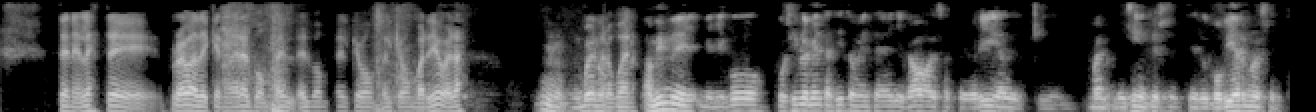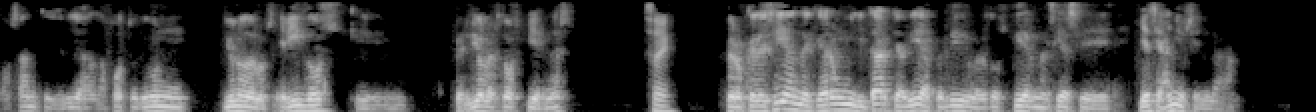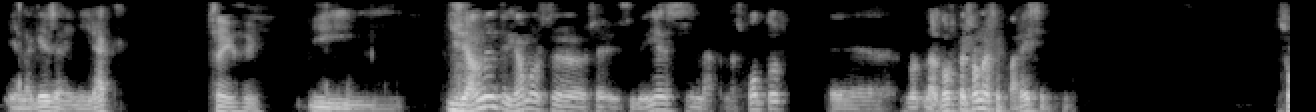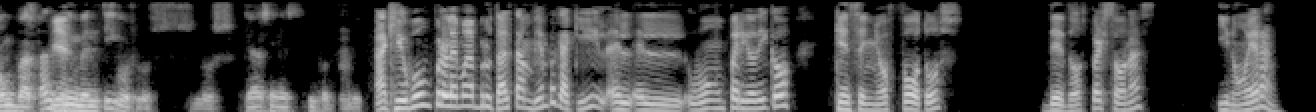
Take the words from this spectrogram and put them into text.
tener este prueba de que no era el bomba, el, el, el que el que bombardeó, ¿verdad? Bueno, Pero bueno. a mí me, me llegó, posiblemente a ti también te haya llegado a esa teoría de que, bueno, me decían que, es- que el gobierno es el causante y había la foto de un de uno de los heridos que perdió las dos piernas, Sí. pero que decían de que era un militar que había perdido las dos piernas y hace, y hace años en la, en la guerra en Irak. Sí, sí. Y, y realmente, digamos, eh, se- si veías la- las fotos, eh, lo- las dos personas se parecen. Son bastante Bien. inventivos los, los que hacen este tipo de películas. Aquí hubo un problema brutal también porque aquí el, el, hubo un periódico que enseñó fotos de dos personas y no eran.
